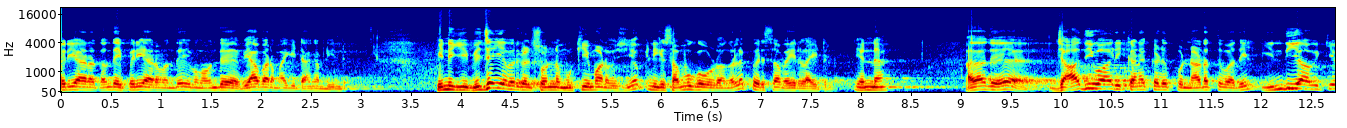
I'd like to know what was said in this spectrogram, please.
பெரியாரை தந்தை பெரியாரை வந்து இவங்க வந்து வியாபாரம் ஆக்கிட்டாங்க அப்படின்ட்டு. இன்றைக்கி விஜய் அவர்கள் சொன்ன முக்கியமான விஷயம் இன்றைக்கி சமூக ஊடகங்களில் பெருசாக வைரல் ஆயிட்டு என்ன? அதாவது ஜாதிவாரி கணக்கெடுப்பு நடத்துவதில் இந்தியாவுக்கே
